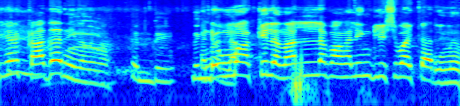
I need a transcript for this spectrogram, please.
ഇതൊരു കഥ അറിയുന്ന നിങ്ങൾ? എന്ത്? എന്റെ ഉമ്മാക്കില്ല നല്ല പങ്കൽ ഇംഗ്ലീഷ് വായിക്കാറിയുന്നു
